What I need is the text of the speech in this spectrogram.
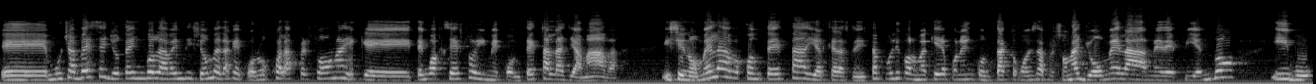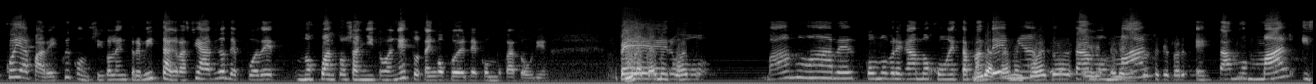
Eh, muchas veces yo tengo la bendición, ¿verdad?, que conozco a las personas y que tengo acceso y me contestan las llamadas. Y si no me la contesta y el que la necesita público no me quiere poner en contacto con esa persona, yo me la me defiendo y busco y aparezco y consigo la entrevista. Gracias a Dios, después de unos cuantos añitos en esto, tengo poder de convocatoria. Pero vamos a ver cómo bregamos con esta pandemia. estamos mal, estamos mal y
